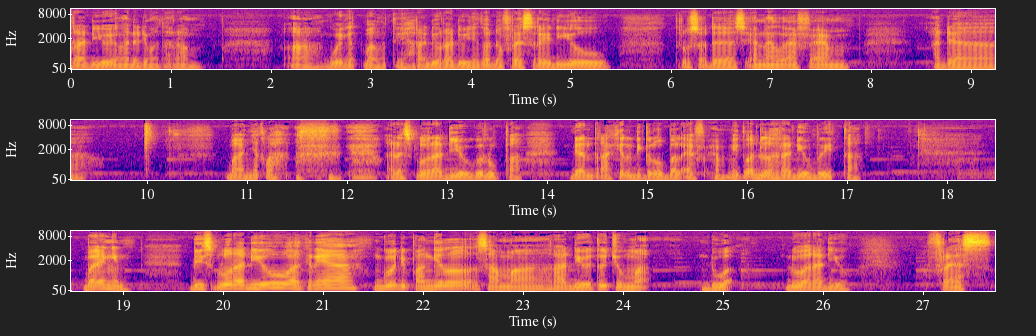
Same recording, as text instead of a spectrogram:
radio yang ada di Mataram ah gue inget banget ya radio-radionya tuh ada Fresh Radio terus ada CNL FM ada banyak lah. Ada 10 radio gue lupa. Dan terakhir di Global FM itu adalah radio berita. Bayangin di 10 radio akhirnya gue dipanggil sama radio itu cuma dua dua radio. Fresh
